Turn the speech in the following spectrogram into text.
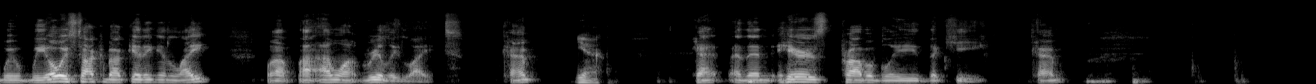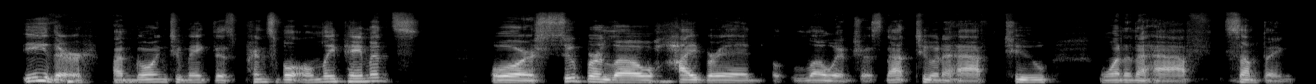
we, we always talk about getting in light well I, I want really light okay Yeah. Okay, and then here's probably the key. Okay. Either I'm going to make this principal only payments or super low hybrid low interest, not two and a half, two, one and a half, something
